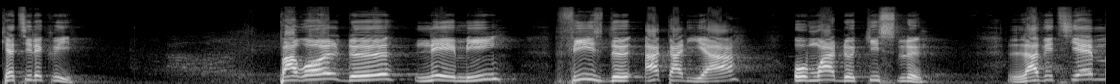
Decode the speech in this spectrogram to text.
Qu'est-il écrit? Parole de Néhémie, fils de Akalia, au mois de Kisle. La vingtième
